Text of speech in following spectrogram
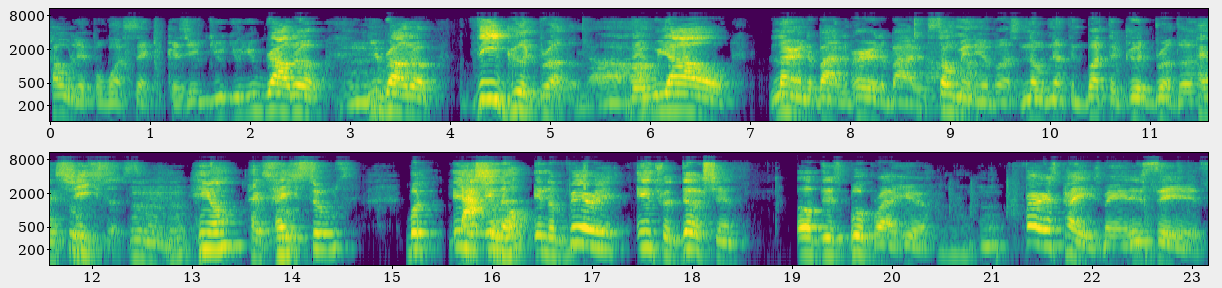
Hold it for one second, because you, you you you brought up you Mhm. brought up the good brother Uh-huh. that we all learned about and heard about it. So Uh-huh. many of us know nothing but the good brother Jesus. Jesus. Mhm. Him, Jesus. Jesus. But in the, in, the, in the very introduction of this book right here, Mhm. first page, man, it says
